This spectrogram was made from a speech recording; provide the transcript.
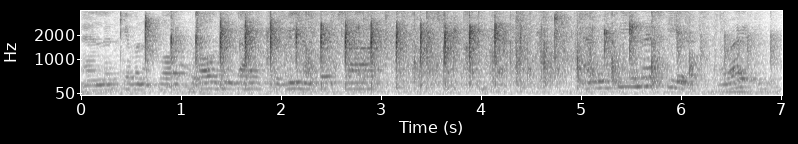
and let's give an applause to all of you guys for being a great job. And we'll see you next year. All right.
